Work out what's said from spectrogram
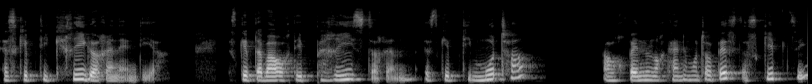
Es gibt die Kriegerin in dir. Es gibt aber auch die Priesterin. Es gibt die Mutter, auch wenn du noch keine Mutter bist, es gibt sie.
